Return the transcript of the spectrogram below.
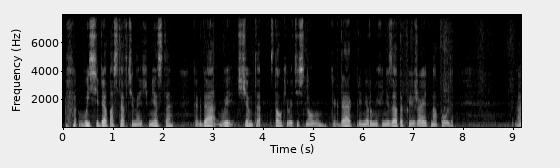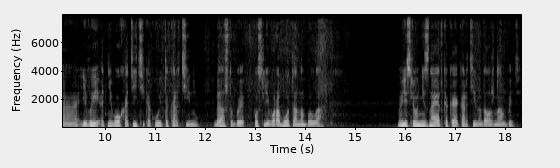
вы себя поставьте на их место, когда вы с чем-то сталкиваетесь новым, когда, к примеру, механизатор приезжает на поле, э, и вы от него хотите какую-то картину, да, чтобы после его работы она была. Но если он не знает, какая картина должна быть,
